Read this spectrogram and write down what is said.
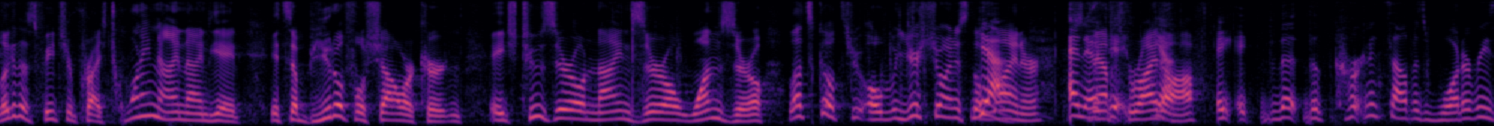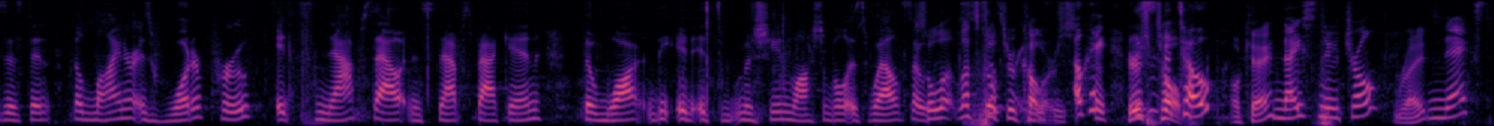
Look at this feature price, $29.98. It's a beautiful shower curtain, H209010. Let's go through. Oh, you're showing us the liner. And it- snaps it- right yeah. off. It- it- the, the curtain itself is water resistant. The liner is waterproof. It snaps out and snaps back in. The, wa- the it, it's machine washable as well. So, So let- let's go through colors. easy. Okay, Here's this is taupe. the taupe. Okay. Nice neutral. Right. Next,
